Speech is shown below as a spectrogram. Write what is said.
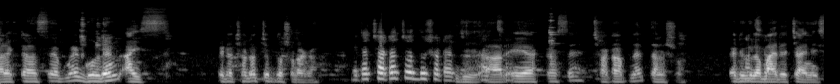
আরেকটা আছে আপনার গোল্ডেন আইস এটা ছটা চোদ্দশো টাকা। এটা ছয়টা চোদ্দশো টাকা। জি আর আচ্ছা এই একটা আছে ছটা আপনার তেরোশো। এটাগুলো। বাইরে চাইনিজ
